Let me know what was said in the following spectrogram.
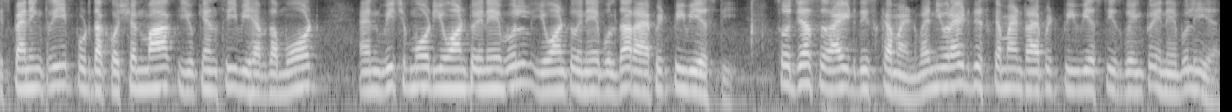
spanning tree, put the question mark. You can see we have the mode and which mode you want to enable. You want to enable the rapid PVST. So just write this command. When you write this command, rapid PVST is going to enable here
